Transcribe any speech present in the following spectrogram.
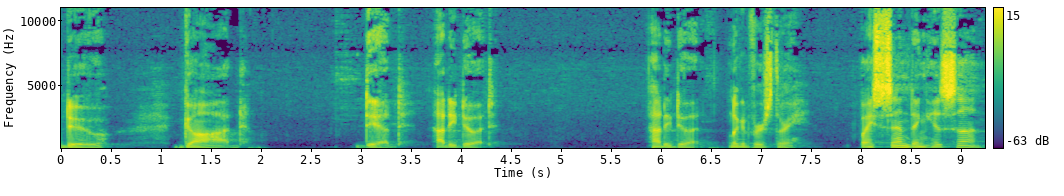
do, God did. How'd he do it? How'd he do it? Look at verse 3. By sending his son.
